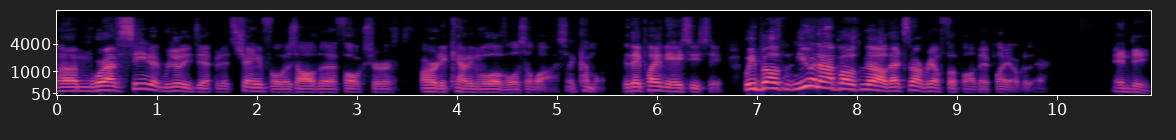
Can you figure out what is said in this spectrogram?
Um, where I've seen it really dip, and it's shameful, is all the folks are already counting Louisville as a loss. Like, come on, did they play in the ACC? We both, you and I both know that's not real football they play over there. Indeed.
